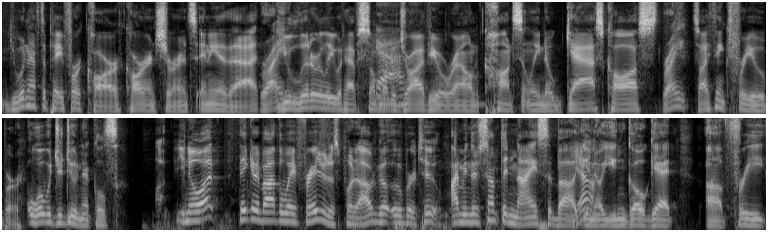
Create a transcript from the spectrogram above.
you wouldn't have to pay for a car, car insurance, any of that. Right. You literally would have someone Gas. to drive you around constantly, no gas costs. Right. So I think free Uber. What would you do, Nichols? You know what? Thinking about the way Fraser just put it, I would go Uber too. I mean, there's something nice about you Yeah. know you can go get uh, free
